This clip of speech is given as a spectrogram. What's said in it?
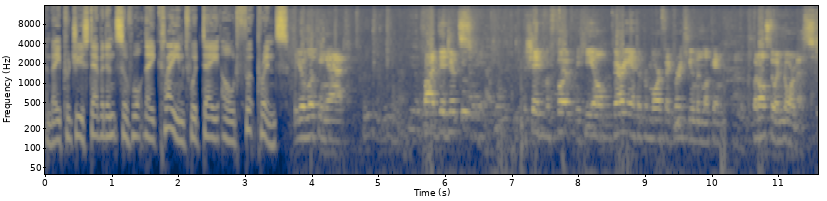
and they produced evidence of what they claimed were day old footprints. You're looking at five digits, the shape of a foot, the heel, very anthropomorphic, very human looking, but also enormous.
